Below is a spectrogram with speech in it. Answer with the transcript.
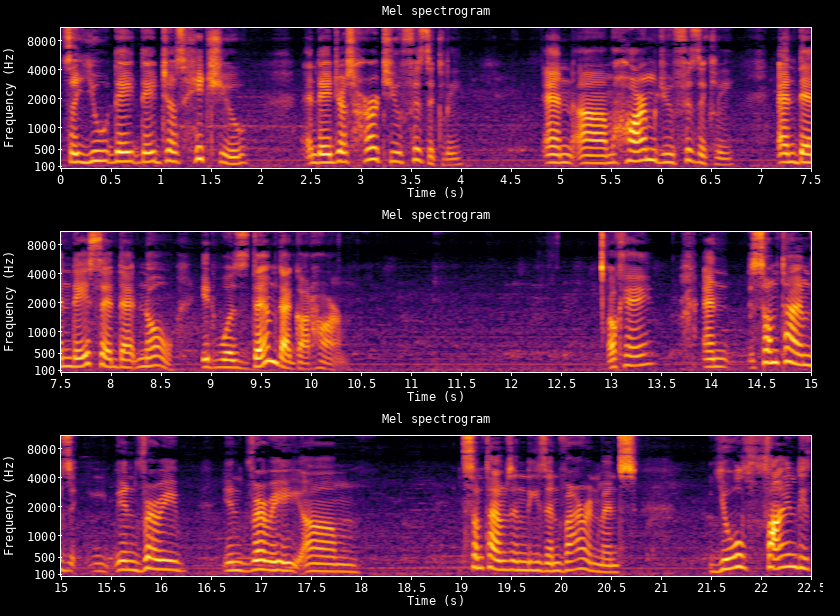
So you they they just hit you and they just hurt you physically and um, harmed you physically and then they said that no it was them that got harmed okay and sometimes in very in very um, sometimes in these environments you'll find the,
